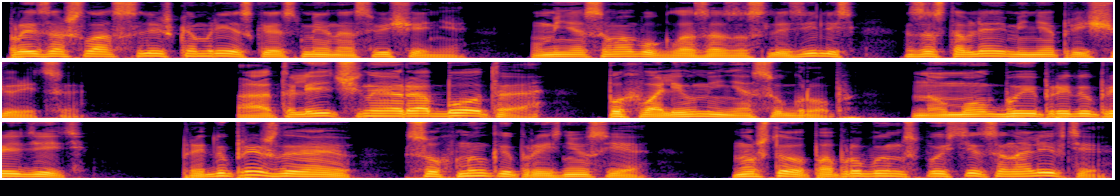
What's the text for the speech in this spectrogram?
Произошла слишком резкая смена освещения. У меня самого глаза заслезились, заставляя меня прищуриться. «Отличная работа!» — похвалил меня сугроб. «Но мог бы и предупредить». «Предупреждаю», — с ухмылкой произнес я. «Ну что, попробуем спуститься на лифте?»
